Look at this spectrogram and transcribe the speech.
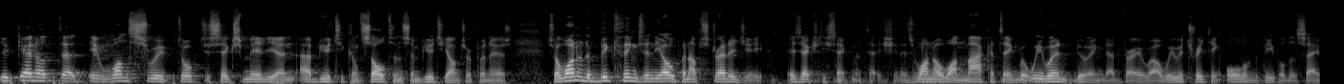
you cannot uh, in one swoop talk to six million uh, beauty consultants and beauty entrepreneurs. So one of the big things in the open up strategy is actually segmentation. It's 101 marketing, but we weren't doing that very well. We were treating all of the people the same,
